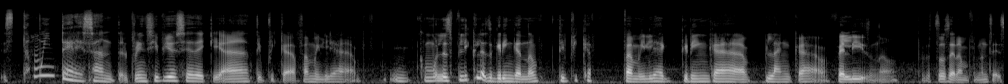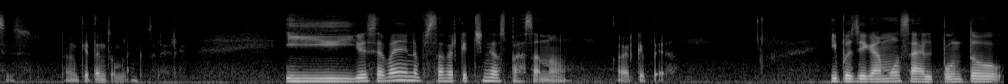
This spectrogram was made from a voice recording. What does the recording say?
Está muy interesante. Al principio decía de que, ah, típica familia, como las películas gringas, ¿no? Típica familia gringa blanca feliz, ¿no? Pero estos eran franceses. ¿Qué tan son blancos? La. Y yo decía, bueno, pues a ver qué chingados pasa, ¿no? A ver qué pedo. Y pues llegamos al punto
